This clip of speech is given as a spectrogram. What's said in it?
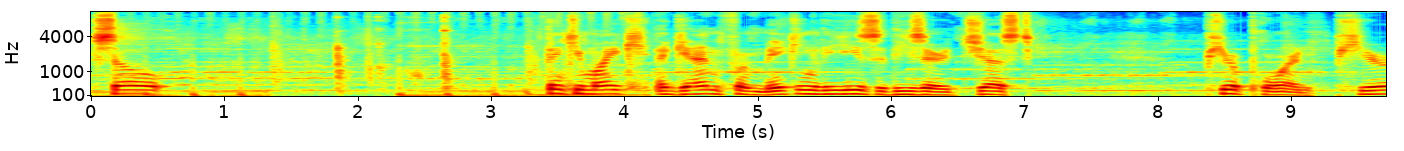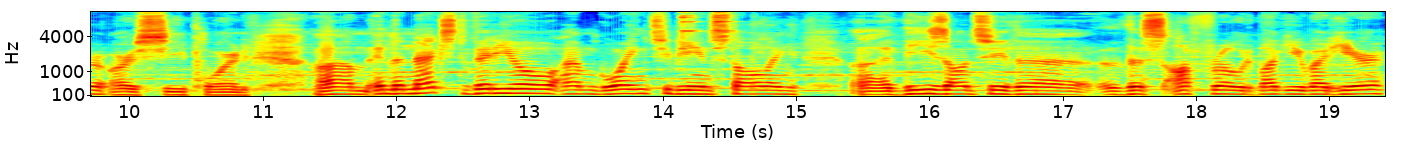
So, thank you, Mike, again for making these. These are just pure porn, pure RC porn. Um, in the next video, I'm going to be installing uh, these onto the this off-road buggy right here,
